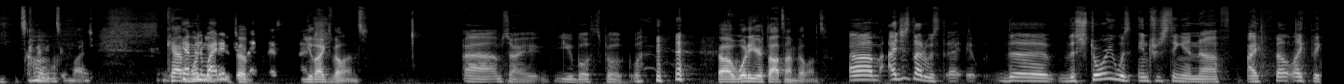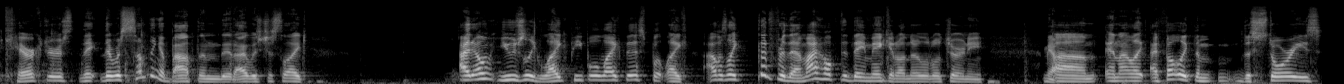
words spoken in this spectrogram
it's gonna Oh. be too much. Kevin, Kevin, what do why you, did so you like this? you like villains? Uh, I'm sorry, you both spoke. Uh, what are your thoughts on villains? Um, I just thought it was uh, it, the the story was interesting enough. I felt like the characters they, there was something about them that I was just like I don't usually like people like this, but like I was like good for them. I hope that they make it on their little journey. Yeah. Um and I like I felt like the the story's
